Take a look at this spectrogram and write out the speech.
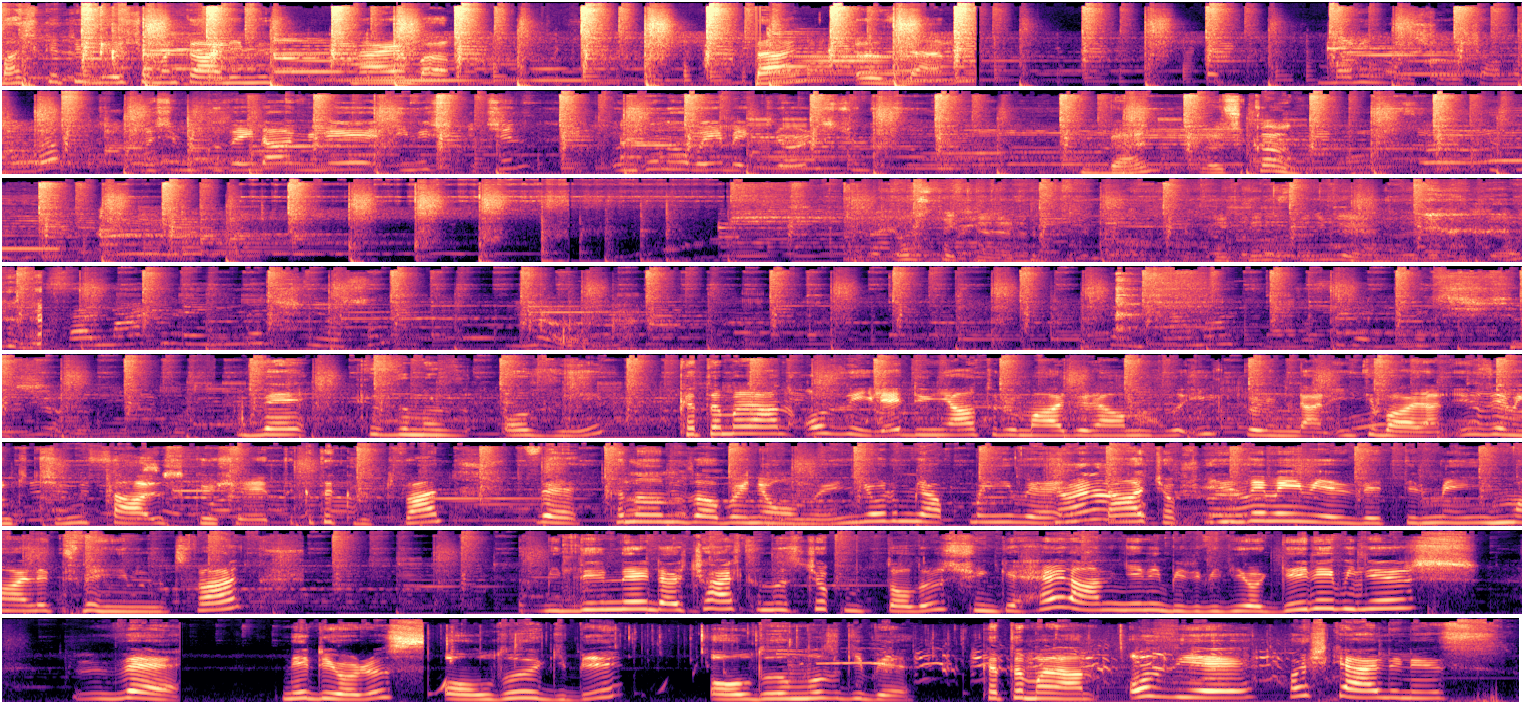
Başka türlü yaşamak halimiz. Merhaba. Ben Özlem. Marin alışveriş anlamında. Ama şimdi kuzeyden güneye iniş için uygun havayı bekliyoruz. Çünkü Ben Özkan. Öz teknelerim. Teknenin ismini biliyor yani sen Martin'le ilgili ne düşünüyorsun? Ya. Ve kızımız Ozi. Katamaran Ozi ile dünya turu maceramızı ilk bölümden itibaren izlemek için sağ üst köşeye tıkı tık lütfen ve kanalımıza abone olmayı, yorum yapmayı ve daha çok izlemeyi ve izlettirmeyi ihmal etmeyin lütfen. Bildirimleri de açarsanız çok mutlu oluruz çünkü her an yeni bir video gelebilir ve ne diyoruz? Olduğu gibi, olduğumuz gibi Katamaran Ozi'ye hoş geldiniz.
